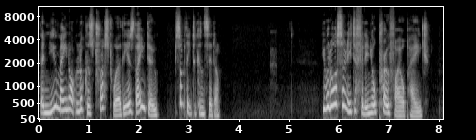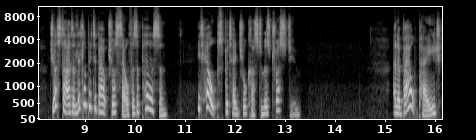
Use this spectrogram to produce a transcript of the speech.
then you may not look as trustworthy as they do. Something to consider. You will also need to fill in your profile page. Just add a little bit about yourself as a person. It helps potential customers trust you. An About page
